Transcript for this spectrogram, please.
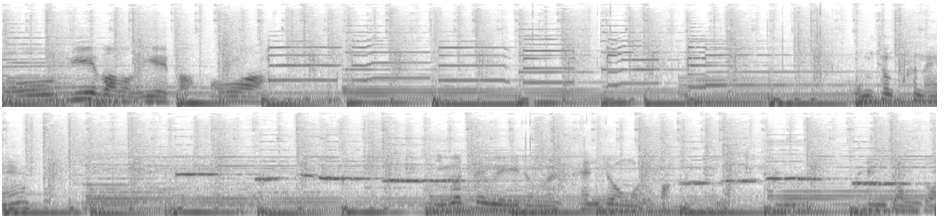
오 위에 봐봐 위에 봐. 우와. 엄청 크네. 이것 때문에 이름을 텐종으로 바꿨구나. 텐- 텐종동.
